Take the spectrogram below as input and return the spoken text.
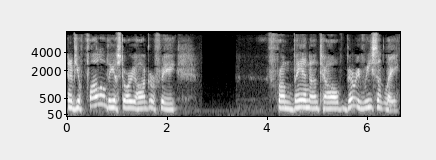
And if you follow the historiography from then until very recently,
